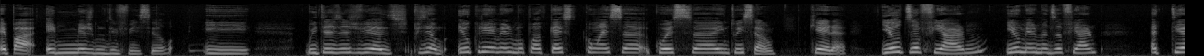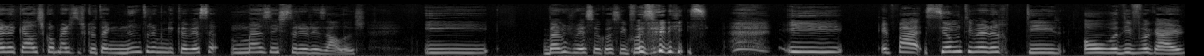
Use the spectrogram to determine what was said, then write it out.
epá, é mesmo difícil e muitas das vezes, por exemplo, eu criei mesmo o um podcast com essa, com essa intuição, que era eu desafiar-me, eu mesma desafiar-me a ter aquelas conversas que eu tenho dentro da minha cabeça, mas a exteriorizá-las. E vamos ver se eu consigo fazer isso. E epá, se eu me tiver a repetir ou a divagar,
